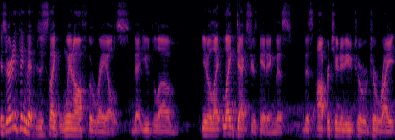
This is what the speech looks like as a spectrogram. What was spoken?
Is there anything that just like went off the rails that you'd love? You know, like like Dexter's getting this this opportunity to to right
